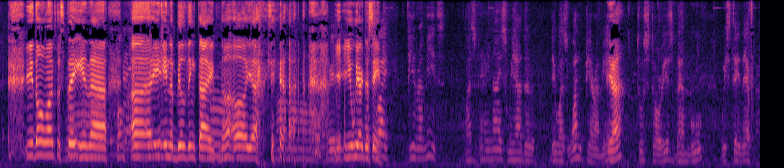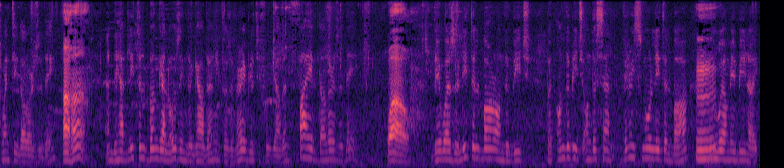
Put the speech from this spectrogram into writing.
You don't want to stay in a uh, in, in a building type, no? Oh yeah. no, no, no, no. Really. You- you- we are the That's same. Why pyramids was very nice. We had a there was one pyramid. yeah. Two stories, bamboo. We stayed there for twenty dollars a day. Uh huh. And they had little bungalows in the garden. It was a very beautiful garden. Five dollars a day. Wow. There was a little bar on the beach, but on the beach, on the sand, very small little bar. We Mhm. were maybe like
